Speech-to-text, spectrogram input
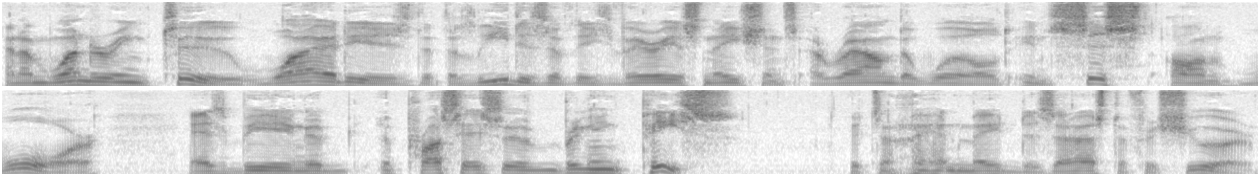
And I'm wondering, too, why it is that the leaders of these various nations around the world insist on war as being a, a process of bringing peace. It's a man made disaster for sure.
